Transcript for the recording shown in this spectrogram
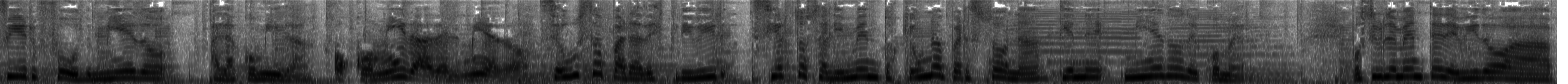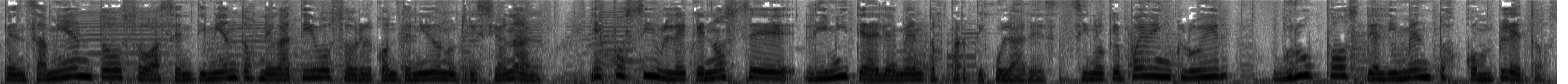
fear food, miedo a la comida o comida del miedo, se usa para describir ciertos alimentos que una persona tiene miedo de comer, posiblemente debido a pensamientos o a sentimientos negativos sobre el contenido nutricional. Y es posible que no se limite a elementos particulares, sino que puede incluir grupos de alimentos completos.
